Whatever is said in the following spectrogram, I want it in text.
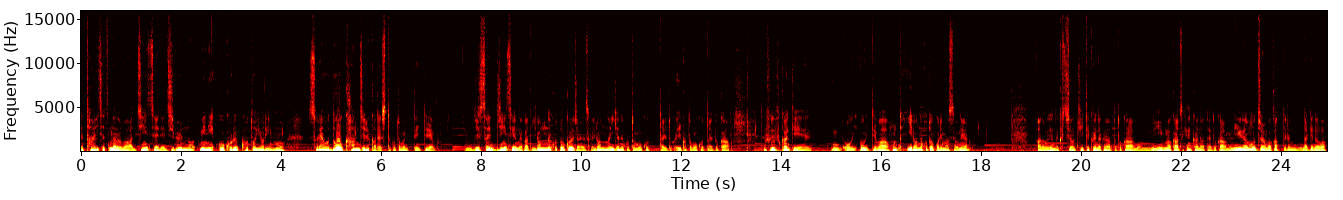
で大切なのは人生で自分の身に起こることよりもそれをどう感じるかですってことも言っていて実際人生の中でいろんなこと起こるじゃないですかいろんな嫌なことも起こったりとかいいことも起こったりとか夫婦関係においては本当にいろんなこと起こりますよね。あの全然口を聞いてくれなくなったとかもう理由分からず喧嘩になったりとかもう理由はもちろん分かってるんだけど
